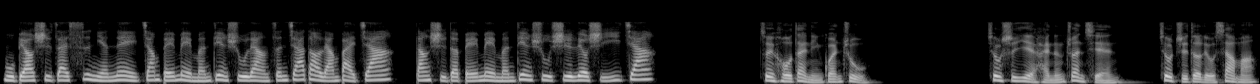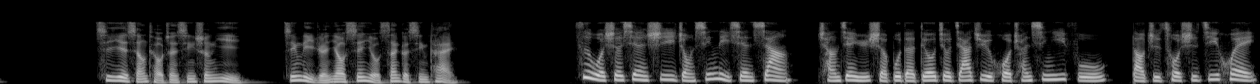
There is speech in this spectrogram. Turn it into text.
目标是在四年内将北美门店数量增加到两百家，当时的北美门店数是六十一家。最后带您关注，旧事业还能赚钱，就值得留下吗？企业想挑战新生意，经理人要先有三个心态。自我设限是一种心理现象，常见于舍不得丢旧家具或穿新衣服，导致错失机会。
